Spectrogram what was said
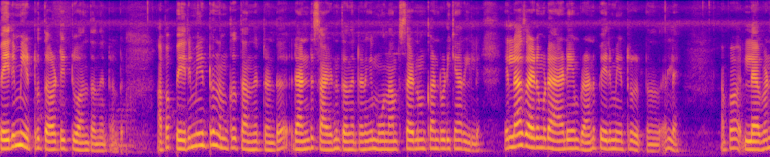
പെരിമീറ്റർ തേർട്ടി ടു ആണ് തന്നിട്ടുണ്ട്. അപ്പോൾ പെരിമീറ്റർ നമുക്ക് തന്നിട്ടുണ്ട്. രണ്ട് സൈഡും തന്നിട്ടുണ്ടെങ്കിൽ മൂന്നാമത്തെ സൈഡ് നമുക്ക് കണ്ടുപിടിക്കാൻ അറിയില്ല. എല്ലാ സൈഡും കൂടെ ആഡ് ചെയ്യുമ്പോഴാണ് പെരിമീറ്റർ കിട്ടുന്നത് അല്ലേ? അപ്പോൾ ലെവൻ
